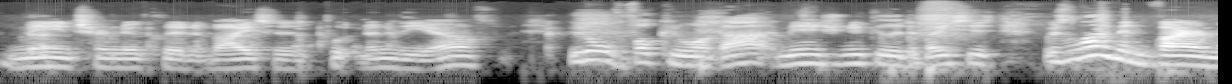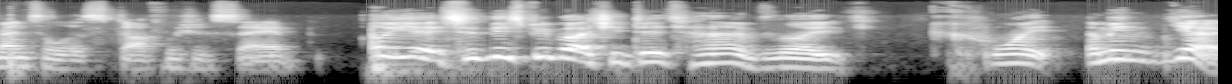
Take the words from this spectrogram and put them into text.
Miniature nuclear devices putting into the earth. We don't fucking want that. Miniature nuclear devices. There's a lot of environmentalist stuff we should say. Oh yeah, so these people actually did have like quite. I mean, yeah,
